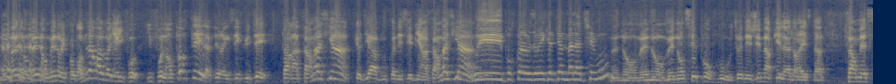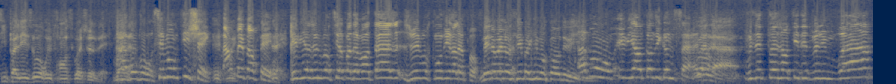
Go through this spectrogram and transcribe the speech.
mais non, mais non, mais non, il faut pas me la renvoyer. Il faut, il faut l'emporter, la faire exécuter par un pharmacien. Que diable, vous connaissez bien un pharmacien. Oui, pourquoi vous avez quelqu'un de malade chez vous? Mais non, mais non, mais non, c'est pour vous. Tenez, j'ai marqué l'adresse là. Pharmacie Palaiso, rue François Chevet. Ah bon, bon, c'est mon petit chèque. Parfait, parfait. Eh bien, je ne vous retiens pas davantage. Je vais vous reconduire à la porte. Mais non, mais non, c'est moi qui m'en conduit. Ah bon Eh bien, entendu comme ça. voilà. Vous êtes très gentil d'être venu me voir.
